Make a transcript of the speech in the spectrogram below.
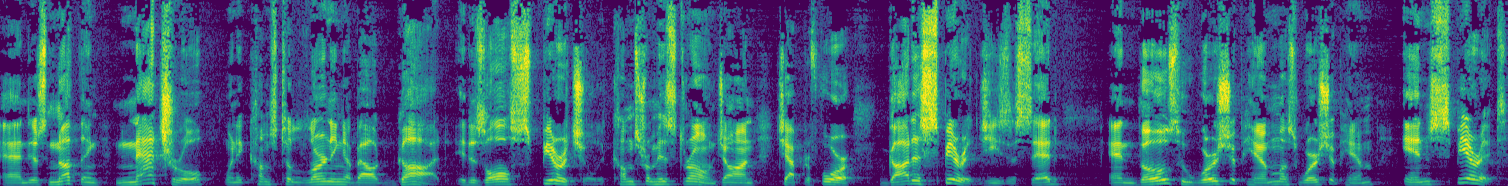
And there's nothing natural when it comes to learning about God. It is all spiritual. It comes from his throne. John chapter 4. God is spirit, Jesus said, and those who worship him must worship him in spirit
